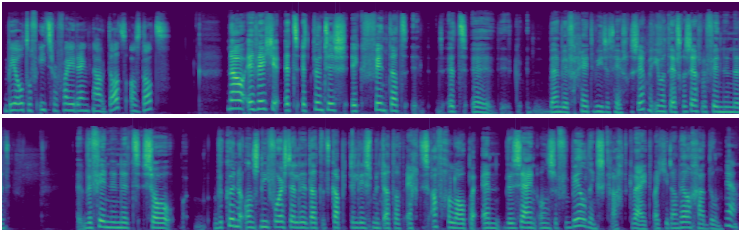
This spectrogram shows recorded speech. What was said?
beeld of iets waarvan je denkt, nou dat, als dat. Nou, eh, weet je, het, het punt is, ik vind dat het. eh, ik ben weer vergeten wie het heeft gezegd, maar iemand heeft gezegd: we vinden het. We vinden het zo. We kunnen ons niet voorstellen dat het kapitalisme dat dat echt is afgelopen. En we zijn onze verbeeldingskracht kwijt, wat je dan wel gaat doen. Ja.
